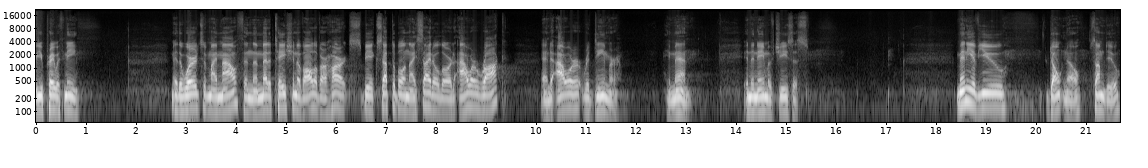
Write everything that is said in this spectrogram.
Will you pray with me? May the words of my mouth and the meditation of all of our hearts be acceptable in thy sight, O Lord, our rock and our redeemer. Amen. In the name of Jesus. Many of you don't know, some do,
